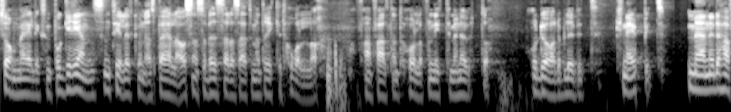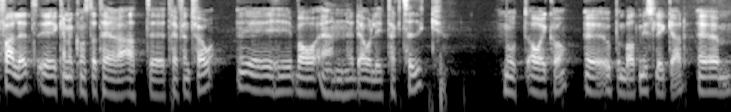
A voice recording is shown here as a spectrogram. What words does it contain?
som är liksom på gränsen till att kunna spela och sen så visar det sig att de inte riktigt håller. Framförallt inte håller för 90 minuter. Och då har det blivit knepigt. Men i det här fallet eh, kan man konstatera att eh, träffen 2 eh, var en dålig taktik mot AIK. Uppenbart misslyckad. Ehm,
